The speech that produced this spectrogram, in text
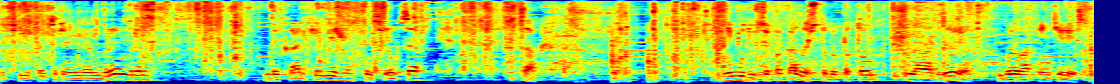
Какие-то трем-брем-брем. Декальки вижу, инструкция. Так, не буду все показывать, чтобы потом на обзоре было интереснее.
